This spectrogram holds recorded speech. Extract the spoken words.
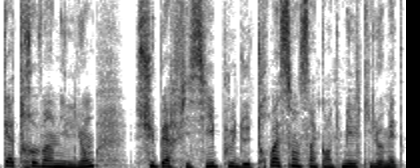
80 millions, superficie plus de 350 000 km.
